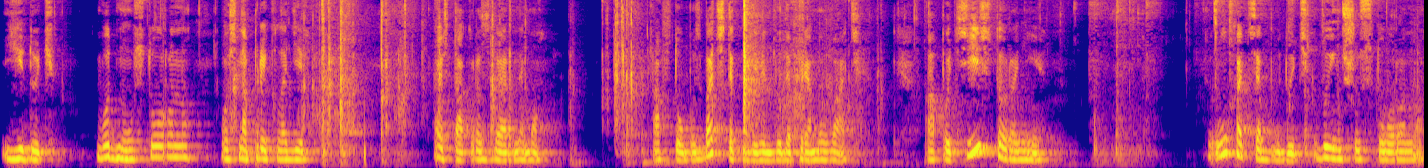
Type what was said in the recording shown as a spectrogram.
їдуть в одну сторону. Ось на прикладі. Ось так розвернемо автобус. Бачите, куди він буде прямувати? А по цій стороні рухатися будуть в іншу сторону.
